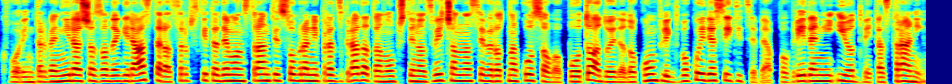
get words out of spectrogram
Квор интервенираше за да ги растера српските демонстранти собрани пред зградата на општина Звечан на северот на Косово. Потоа дојде до конфликт во кој десетици беа повредени и од двете страни.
